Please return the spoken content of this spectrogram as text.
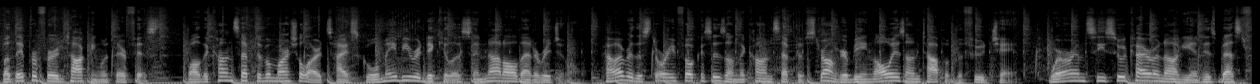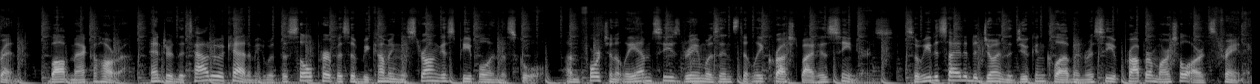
but they preferred talking with their fists. While the concept of a martial arts high school may be ridiculous and not all that original, however the story focuses on the concept of stronger being always on top of the food chain, where our MC Souichiro Nagi and his best friend, Bob Makihara, entered the Taodu Academy with the sole purpose of becoming the strongest people in the school. Unfortunately, MC's dream was instantly crushed by his seniors, so he decided to join the Juken Club and receive proper martial arts training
